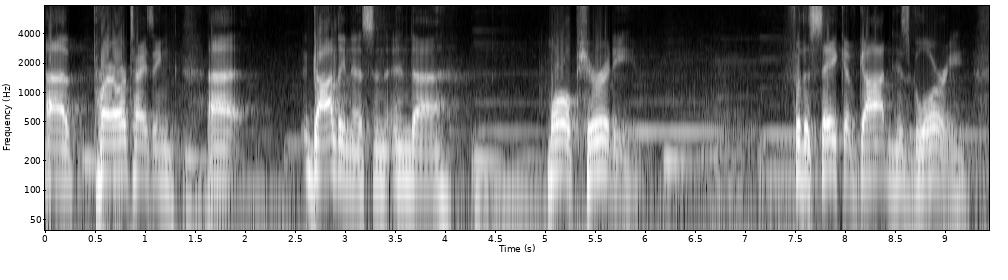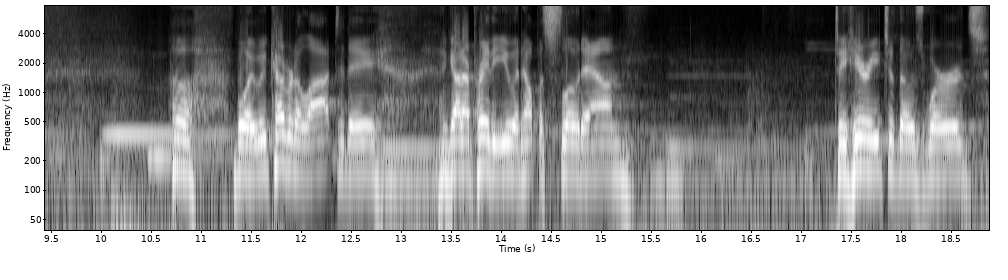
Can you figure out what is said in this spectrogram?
uh, prioritizing uh, godliness and, and uh, moral purity for the sake of God and His glory. Oh, boy, we covered a lot today. And God, I pray that you would help us slow down to hear each of those words,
